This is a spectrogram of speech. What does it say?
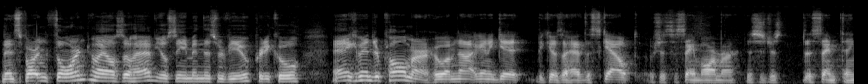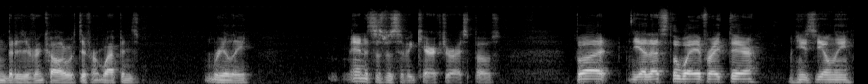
Then Spartan Thorne, who I also have. You'll see him in this review. Pretty cool. And Commander Palmer, who I'm not going to get because I have the Scout, which is the same armor. This is just the same thing, but a different color with different weapons really. And it's a specific character, I suppose. But, yeah, that's the wave right there. He's the only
